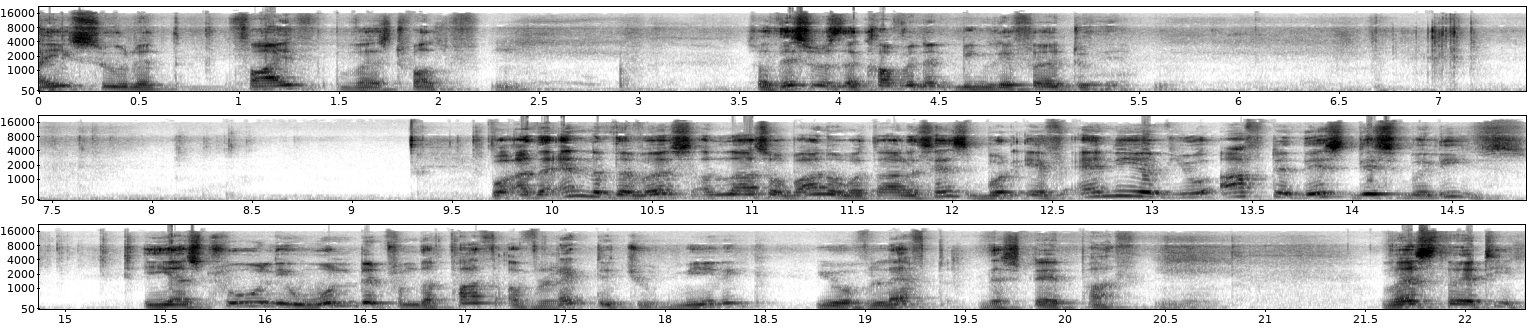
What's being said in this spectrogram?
i.e. Surah 5, verse 12. Hmm. So this was the covenant being referred to here. But at the end of the verse, Allah subhanahu wa ta'ala says, But if any of you after this disbelieves, he has truly wandered from the path of rectitude, meaning you have left the straight path. Verse 13.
